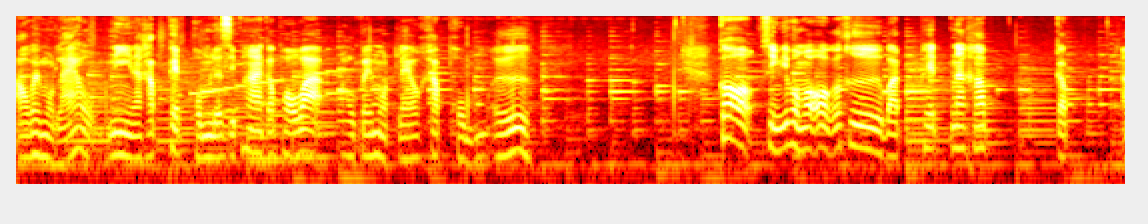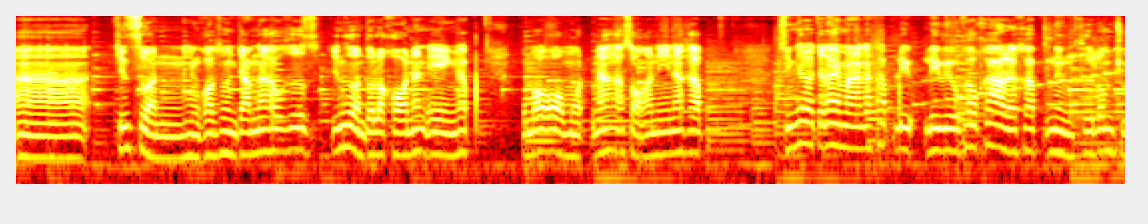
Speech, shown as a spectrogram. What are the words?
เอาไปหมดแล้วนี่นะครับ เพชรผมเหลือ 15 ก็เพราะว่าเอาไปหมดแล้วครับ ผม เออ ก็สิ่งที่ผมเอาออกก็คือบัตรเพชรนะครับ กับชิ้นส่วนแห่งความทรงจำนะครับก็คือชิ้นส่วนตัวละครนั่นเองครับ ผมเอาออกหมดนะครับสองอันนี้นะครับ สิ่งที่เราจะได้มานะครับรีรีวิวคร่าวๆเลยครับหนึ่งคือร่มชู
